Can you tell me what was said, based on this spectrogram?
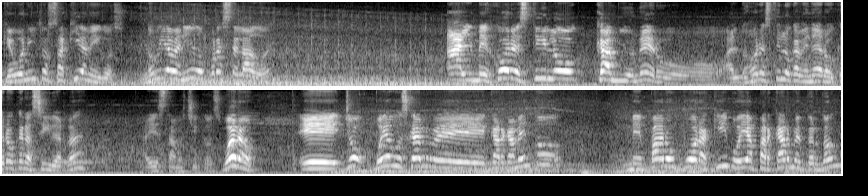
Qué bonito está aquí, amigos. No había venido por este lado, ¿eh? Al mejor estilo camionero. Al mejor estilo camionero. Creo que era así, ¿verdad? Ahí estamos, chicos. Bueno, eh, yo voy a buscar eh, cargamento. Me paro por aquí. Voy a aparcarme, perdón.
